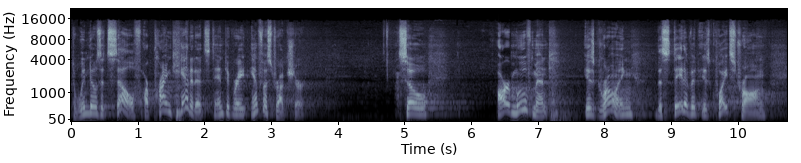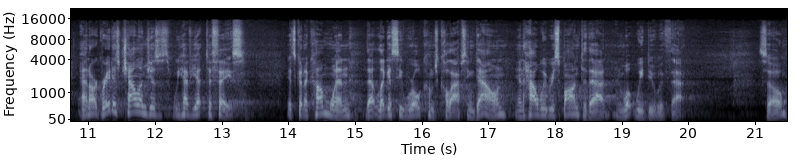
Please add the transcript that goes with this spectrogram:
to Windows itself, are prime candidates to integrate infrastructure. So, our movement is growing the state of it is quite strong, and our greatest challenges we have yet to face. It's going to come when that legacy world comes collapsing down, and how we respond to that and what we do with that. So,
